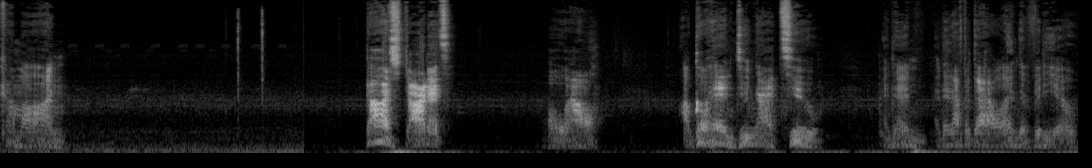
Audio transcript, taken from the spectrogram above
Come on. Gosh darn it! Oh well. I'll go ahead and do that too. And then and then after that I'll end the video.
